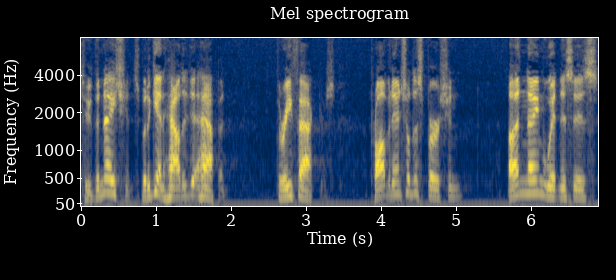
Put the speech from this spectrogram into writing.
to the nations. But again, how did it happen? Three factors providential dispersion, unnamed witnesses,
